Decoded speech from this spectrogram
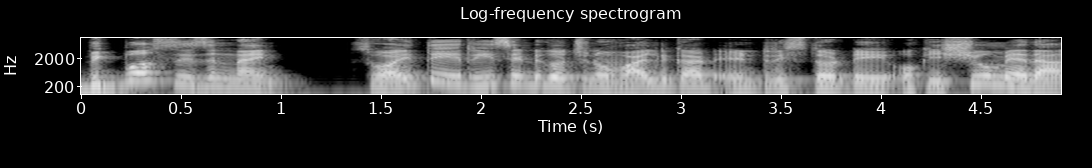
Big Boss season nine so అయితే రీసెంట్గా వచ్చిన వైల్డ్ కార్డ్ ఎంట్రీస్ తోటి ఒక ఇష్యూ మీద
